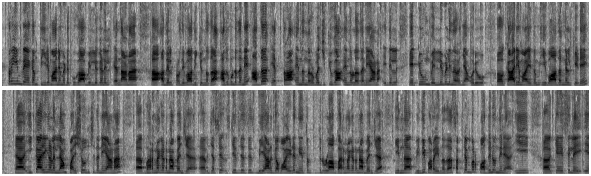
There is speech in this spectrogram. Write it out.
എത്രയും വേഗം തീരുമാനമെടുക്കുക ബില്ലുകളിൽ എന്നാണ് അതിൽ പ്രതിപാദിക്കുന്നത്. അതുകൊണ്ട് തന്നെ അത് എത്ര എന്ന് നിർവചിക്കുക എന്നുള്ളത് തന്നെയാണ് ഇതിൽ ഏറ്റവും വെല്ലുവിളി നിറഞ്ഞ ഒരു ആ, കാര്യമായതും ഈ വാദങ്ങൾക്കിടെ ആ, ഇക്കാര്യങ്ങളെല്ലാം പരിശോധിച്ച് തന്നെയാണ് ഭരണഘടനാ bench justice chief justice B R ഗവായിയുടെ നേതൃത്വത്തിലുള്ള ഭരണഘടനാ ബെഞ്ച് ഇന്ന് വിധി പറയുന്നത്. സെപ്റ്റംബർ പതിനൊന്നിന് ഈ കേസിലെ ഈ,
